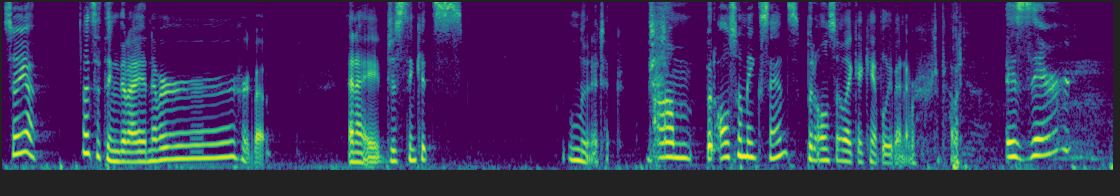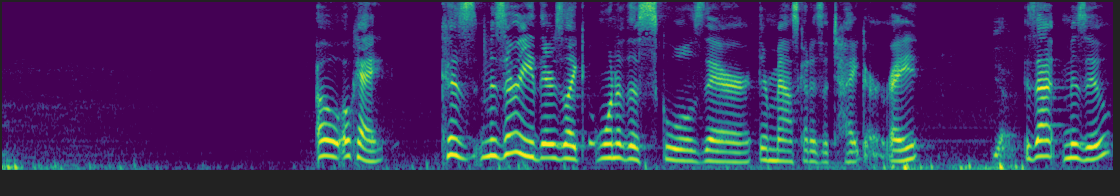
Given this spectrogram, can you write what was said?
so, yeah, that's a thing that I had never heard about. And I just think it's lunatic Um, but also makes sense. But also, like, I can't believe I never heard about it. is there? Oh, okay. Because Missouri, there's like one of the schools there. Their mascot is a tiger, right? Yeah. Is that Mizzou?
